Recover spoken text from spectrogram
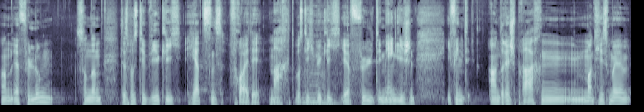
an Erfüllung, sondern das, was dir wirklich Herzensfreude macht, was dich mhm. wirklich erfüllt im Englischen. Ich finde andere Sprachen manches Mal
